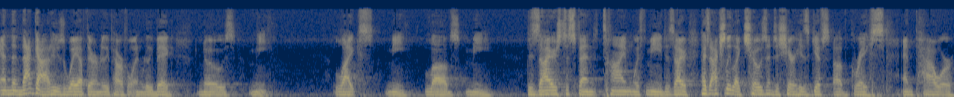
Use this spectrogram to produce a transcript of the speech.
and then that God who's way up there and really powerful and really big knows me, likes me, loves me, desires to spend time with me, desire has actually like chosen to share his gifts of grace and power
